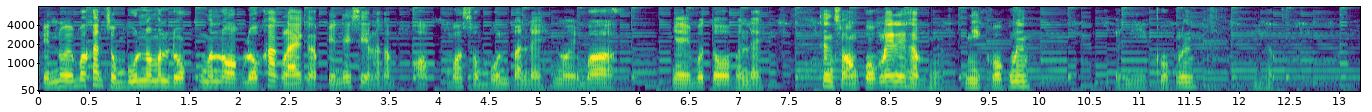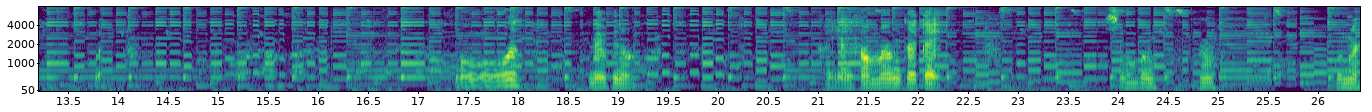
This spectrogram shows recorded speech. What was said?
เป็นหน่วยบ่ขั้นสมบูรณ์เนาะมันดกมันออกดกคักหลายก็เป็นจังซี่แหละครับ ออกบ่สมบูรณ์ปานใดหน่วยบ่ใหญ่บ่โตปานใด ทั้งสองก๊กเลยเด้ครับ นี่กกหนึงแล้วก็มีกกหนึงนี่ครับโอ้ยเด้พี่น้องขยายเข้ามาใกล้ๆซุ่มบิ่งคุณมา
